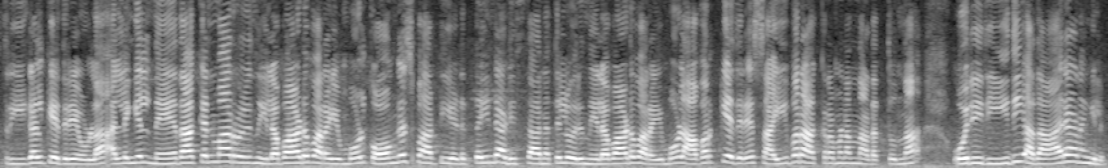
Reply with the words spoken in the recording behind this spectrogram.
സ്ത്രീകൾക്കെതിരെയുള്ള അല്ലെങ്കിൽ നേതാക്കന്മാർ ഒരു നിലപാട് പറയുമ്പോൾ കോൺഗ്രസ് പാർട്ടി എടുത്തതിന്റെ അടിസ്ഥാനത്തിൽ ഒരു നിലപാട് പറയുമ്പോൾ അവർക്കെതിരെ സൈബർ ആക്രമണം നടത്തുന്ന ഒരു രീതി അതാരാണെങ്കിലും.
